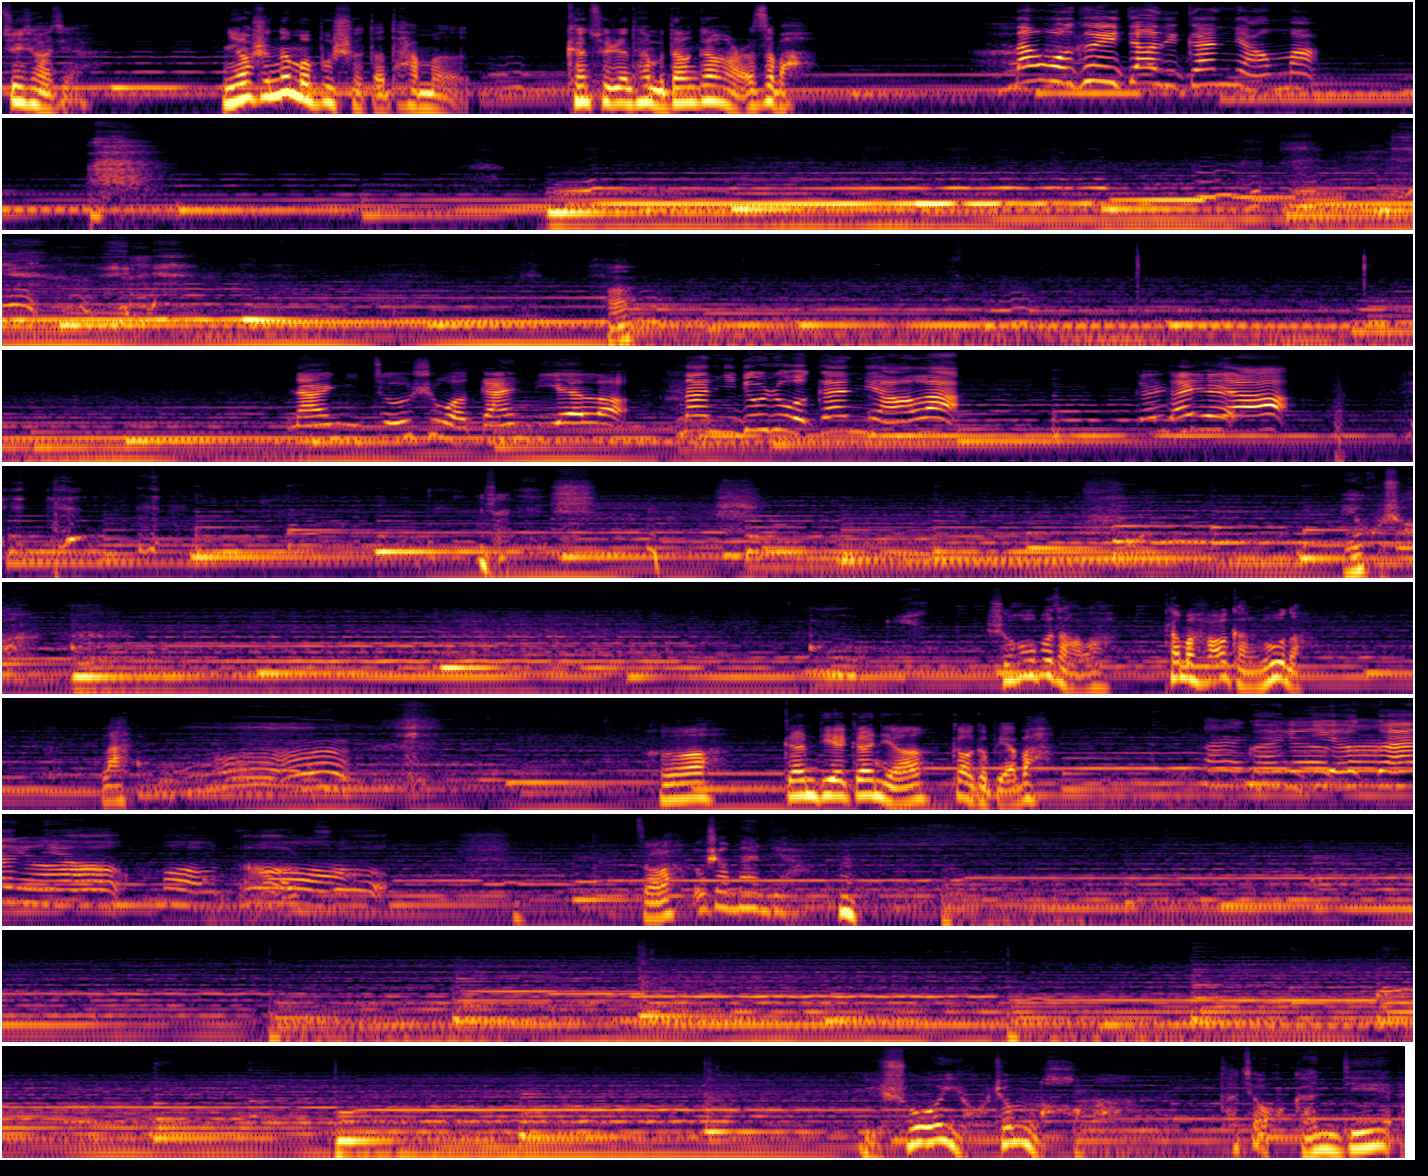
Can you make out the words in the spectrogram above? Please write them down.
君小姐，你要是那么不舍得他们，干脆认他们当干儿子吧。那我可以叫你干娘吗？啊？那你就是我干爹了，那你就是我干娘了，干娘。别胡说。时候不早了，他们还要赶路呢。来，和干爹干娘告个别吧。干爹干娘，好走。走了，路上慢点。嗯。说我有这么老吗？他叫我干爹。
